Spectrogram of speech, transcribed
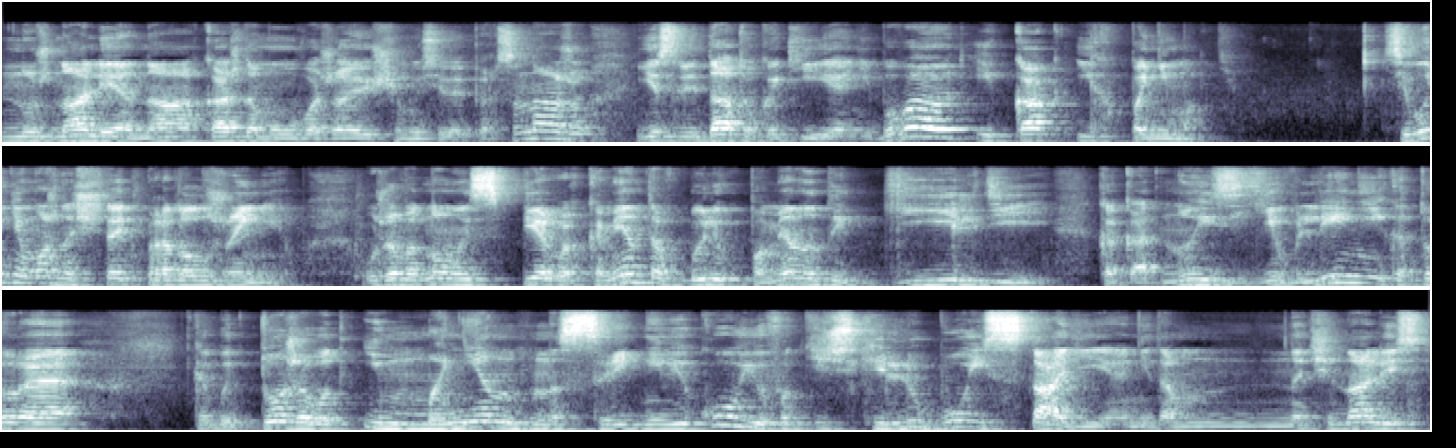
нужна ли она каждому уважающему себя персонажу, если да, то какие они бывают и как их понимать. Сегодня можно считать продолжением. Уже в одном из первых комментов были упомянуты гильдии, как одно из явлений, которое как бы тоже вот имманентно средневековью, фактически любой стадии. Они там начинались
